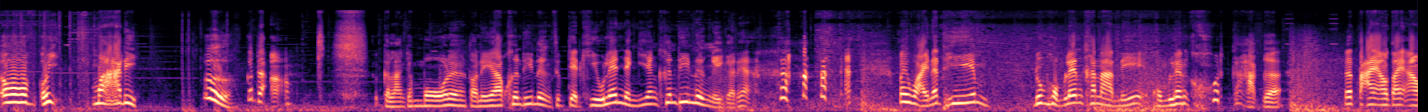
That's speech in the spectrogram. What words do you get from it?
โอ้เฮ้ย มาดิ เออ ก็จะกำลังจะโมเลย ตอนนี้ครับ ขึ้นที่หนึ่งสิบเจ็ดคิวเล่นอย่างนี้ยังขึ้นที่หนึ่งอีกเหรอเนี่ย ไม่ไหวนะทีม ดูผมเล่นขนาดนี้ ผมเล่นโคตรกากเลยแล้วตายเอาตายเอา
